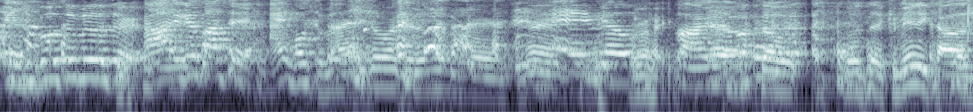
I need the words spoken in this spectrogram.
and you go to the military. I guess I said, I ain't going to the I ain't going to the military. Hey, no. Right. Sorry, yo. So with the community college,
